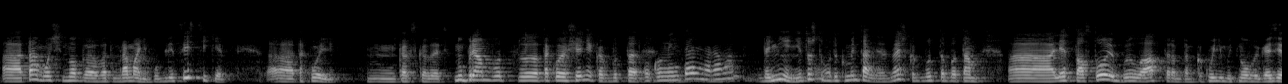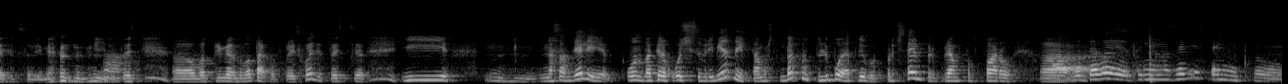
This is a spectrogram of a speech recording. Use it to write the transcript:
а, там очень много в этом романе публицистики, а, такой, как сказать, ну прям вот э, такое ощущение, как будто Документальный роман? да не, не то чтобы документальное, знаешь, как будто бы там а, Лев Толстой был автором там какой-нибудь новой газеты в современном мире. А. То есть а, вот примерно вот так вот происходит. То есть э, и на самом деле он, во-первых, очень современный, потому что ну, так вот любой отрывок прочитаем, пр- прям по пару. А, а, вот давай ты мне назови страницу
